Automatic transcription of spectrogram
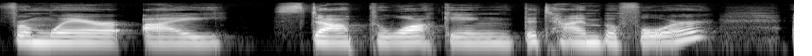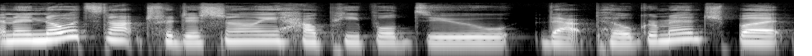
from where I stopped walking the time before. And I know it's not traditionally how people do that pilgrimage, but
